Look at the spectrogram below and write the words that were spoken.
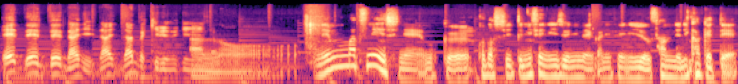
え、で、で、何？何なんだ切り抜きあのー年末年始ね、僕、今年って2022年か2023年にかけて、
